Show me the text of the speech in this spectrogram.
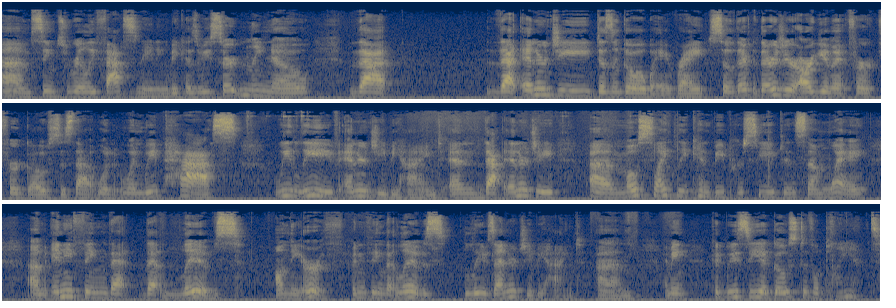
um, seems really fascinating because we certainly know that that energy doesn't go away, right? So there there's your argument for for ghosts is that when when we pass, we leave energy behind, and that energy um, most likely can be perceived in some way. Um, anything that that lives on the earth, anything that lives leaves energy behind. Um, I mean, could we see a ghost of a plant?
